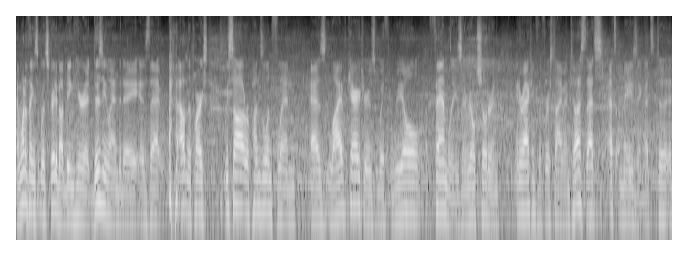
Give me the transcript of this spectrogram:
and one of the things what's great about being here at Disneyland today is that out in the parks we saw Rapunzel and Flynn as live characters with real families and real children interacting for the first time, and to us that's that's amazing. That's to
